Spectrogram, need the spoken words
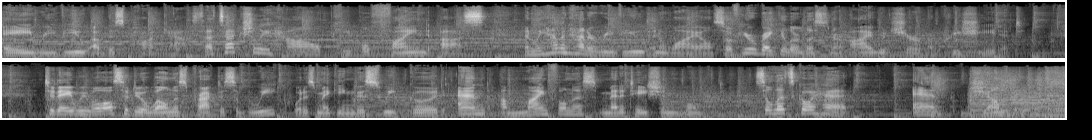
a review of this podcast. That's actually how people find us and we haven't had a review in a while, so if you're a regular listener, I would sure appreciate it. Today, we will also do a wellness practice of the week, what is making this week good, and a mindfulness meditation moment. So let's go ahead and jump in.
